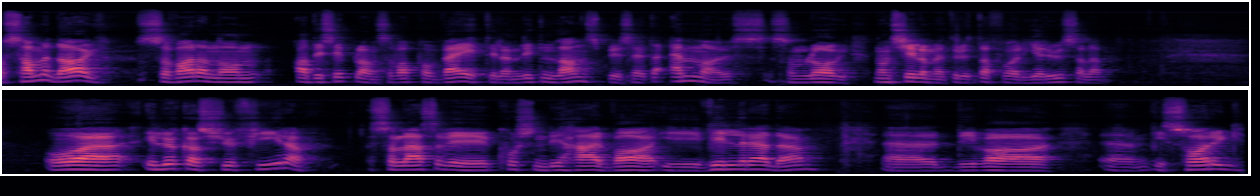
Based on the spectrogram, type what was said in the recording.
Og Samme dag så var det noen av disiplene som var på vei til en liten landsby som heter Emmaus, som lå noen kilometer utenfor Jerusalem. Og eh, I Lukas 24 så leser vi hvordan de her var i villrede. Eh, de var eh, i sorg.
